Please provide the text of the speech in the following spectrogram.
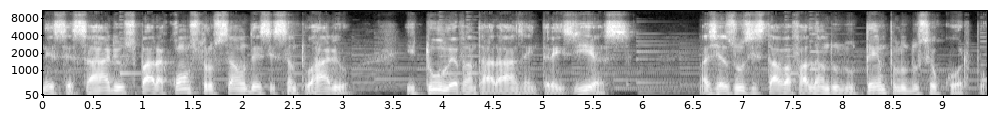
necessários para a construção desse santuário e tu levantarás em três dias? Mas Jesus estava falando do templo do seu corpo.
